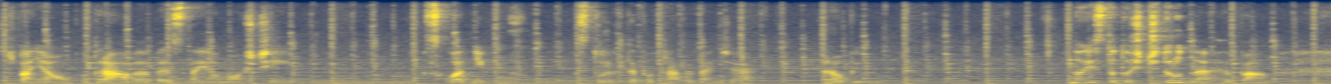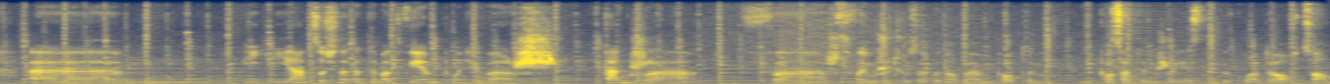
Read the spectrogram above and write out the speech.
wspaniałą potrawę bez znajomości mm, składników, z których te potrawy będzie robił. No jest to dość trudne chyba. I ja coś na ten temat wiem, ponieważ także w swoim życiu zawodowym, po tym, poza tym, że jestem wykładowcą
